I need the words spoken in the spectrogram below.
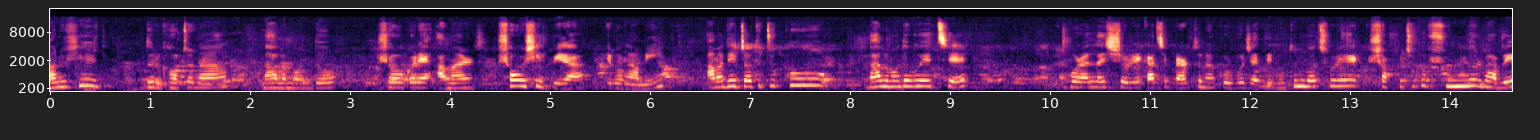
মানুষের দুর্ঘটনা, ভালো মন্দ সহকারে আমার সহশিল্পীরা এবং আমি, আমাদের যতটুকু ভালো মন্দ হয়েছে উপরাল্লা ঈশ্বরের কাছে প্রার্থনা করব যাতে নতুন বছরে সবকিছু খুব সুন্দরভাবে,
